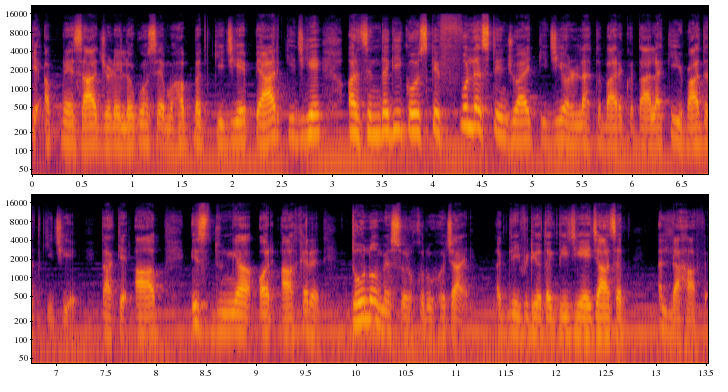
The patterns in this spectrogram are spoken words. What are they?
कि अपने साथ जुड़े लोगों से मोहब्बत कीजिए, प्यार कीजिए और ज़िंदगी को उसके फुलेस्ट इंजॉय कीजिए और अल्लाह तबारक ताली की इबादत कीजिए, ताकि आप इस दुनिया और आखिरत दोनों में सुरखरू हो जाएँ। अगली वीडियो तक दीजिए इजाज़त। अल्लाह हाफ़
